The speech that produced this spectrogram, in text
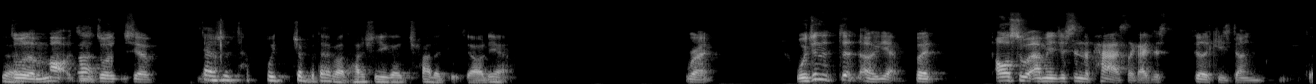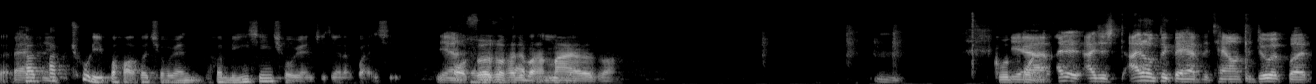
对做的冒，就那是做这些。但是他不，这不代表他是一个差的主教练。 Right. 我真的真呃、yeah, but also I mean just in the past, like I just feel like he's done. 对他他处理不好和球员和明星球员之间的关系。哦，所以说他就把他卖了是吧？嗯。Yeah, I I just I don't think they have the talent to do it, but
